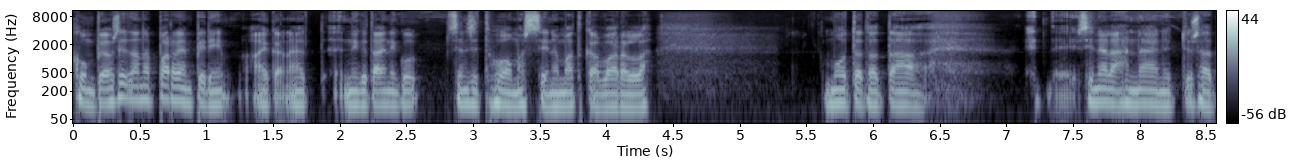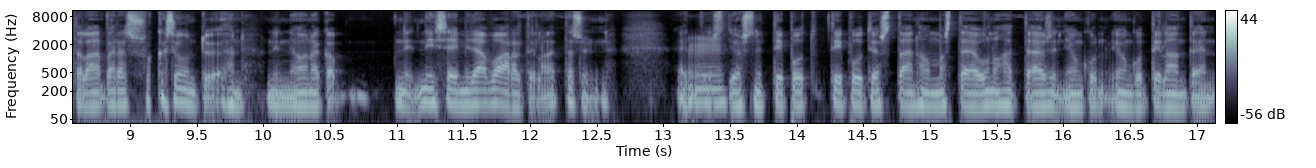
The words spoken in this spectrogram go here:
kumpi on sitten aina parempi, niin aika näyt, niin kuin, tai niin kuin sen sitten huomasi siinä matkan varrella – mutta tota, et sinällähän näin nyt, jos ajatellaan verrattuna vaikka sun työhön, niin ne on aika, ni, niissä ei mitään vaaratilannetta synny. Et mm. jos, jos, nyt tiput, tiput jostain hommasta ja unohdat täysin jonkun, jonkun tilanteen,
